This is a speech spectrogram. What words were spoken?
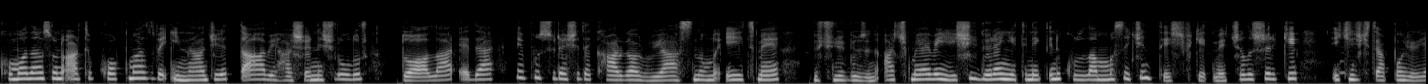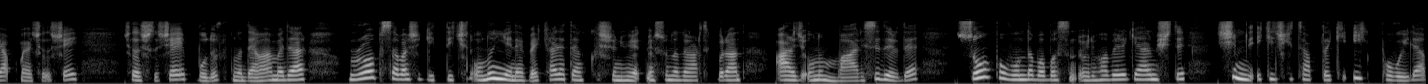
komadan sonra artık korkmaz ve inancıyla daha bir haşır neşir olur, dualar eder ve bu süreçte de karga rüyasında onu eğitmeye, üçüncü gözünü açmaya ve yeşil gören yeteneklerini kullanması için teşvik etmeye çalışır ki ikinci kitap boyunca da yapmaya çalıştığı şey, çalıştığı şey budur. Buna devam eder. Rob savaşı gittiği için onun yerine vekaleten kışını yönetme sonunda artık Bran ayrıca onun varisidir de son povunda babasının ölüm haberi gelmişti. Şimdi ikinci kitaptaki ilk povuyla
